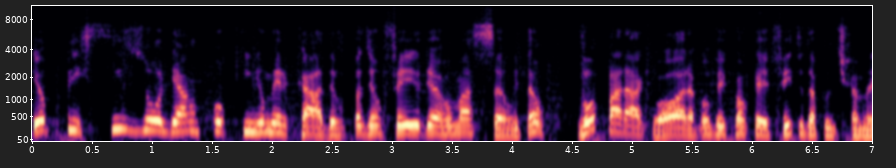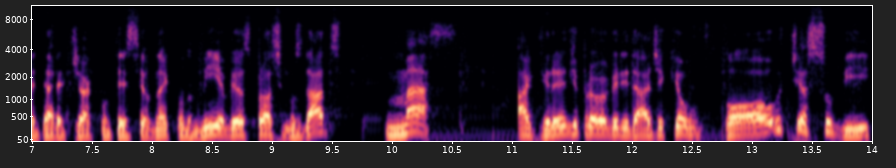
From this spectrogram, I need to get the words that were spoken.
eu preciso olhar um pouquinho o mercado, eu vou fazer um feio de arrumação. Então, vou parar agora, vou ver qual é o efeito da política monetária que já aconteceu na economia, ver os próximos dados, mas a grande probabilidade é que eu volte a subir.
